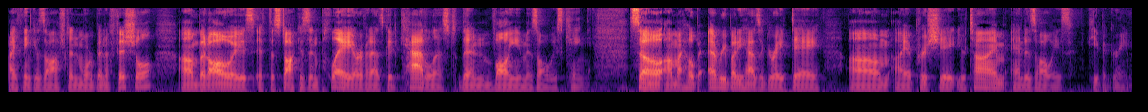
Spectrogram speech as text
I think is often more beneficial. Um, but always, if the stock is in play or if it has good catalyst, then volume is always king. So um, I hope everybody has a great day. Um, I appreciate your time, and as always, keep it green.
